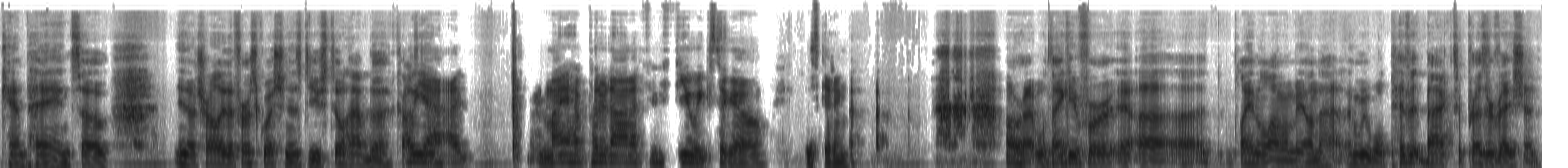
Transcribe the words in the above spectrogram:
campaign. So, you know, Charlie, the first question is do you still have the costume? Oh, yeah. I might have put it on a few, few weeks ago. Just kidding. All right. Well, thank you for uh, uh, playing along with me on that. And we will pivot back to preservation.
